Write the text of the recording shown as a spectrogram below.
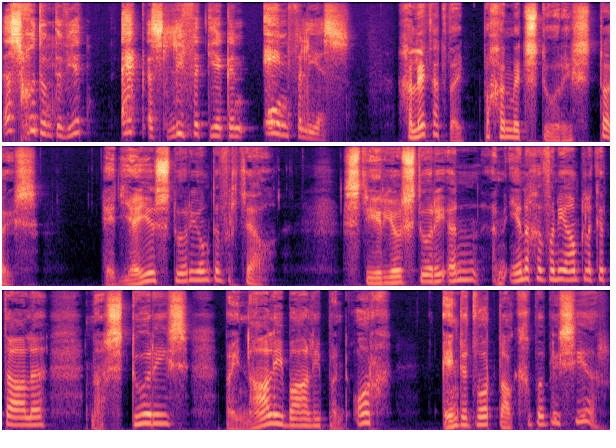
dis goed om te weet. Ek is lief vir teken en vir lees. Geletterdheid begin met stories tuis. Het jy 'n storie om te vertel? Stuur jou storie in in enige van die amptelike tale na stories@nalibali.org en dit word dalk gepubliseer.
